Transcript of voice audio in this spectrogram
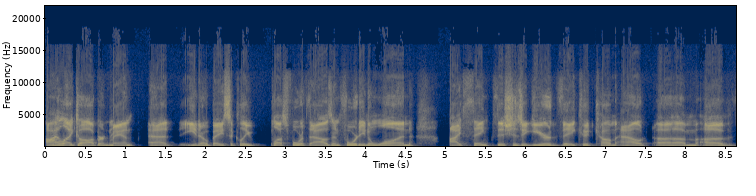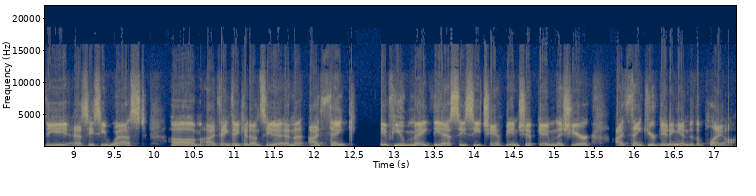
I like Auburn, man, at, you know, basically plus 4,000, 40 to 1. I think this is a year they could come out um, of the SEC West. Um, I think they could unseat it. And I think if you make the SEC championship game this year, I think you're getting into the playoff.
